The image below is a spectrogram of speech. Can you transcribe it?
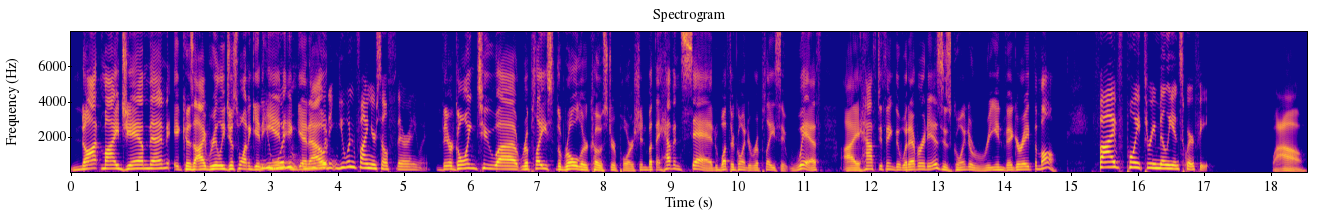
not my jam then, because I really just want to get You in wouldn't- and get you out. Wouldn't, you wouldn't find yourself there anyway. They're going to uh, replace the roller coaster portion, but they haven't said what they're going to replace it with. I have to think that whatever it is is going to reinvigorate the mall. Five point three million square feet. Wow.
